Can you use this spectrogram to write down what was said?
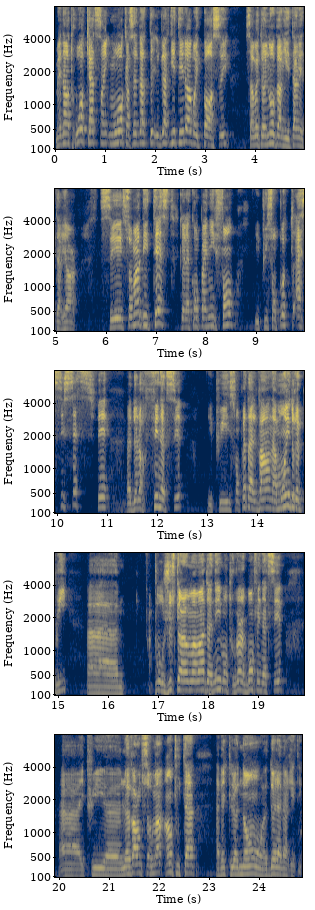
mais dans 3, 4, 5 mois, quand cette variété-là va être passée, ça va être une autre variété à l'intérieur. C'est sûrement des tests que la compagnie font et puis ils sont pas assez satisfaits euh, de leur phénotype et puis ils sont prêts à le vendre à moindre prix pour jusqu'à un moment donné, ils vont trouver un bon phénotype. Euh, et puis euh, le vendre sûrement en tout temps avec le nom de la variété.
